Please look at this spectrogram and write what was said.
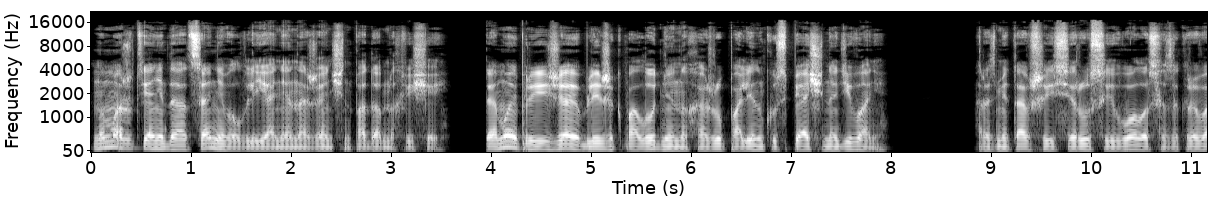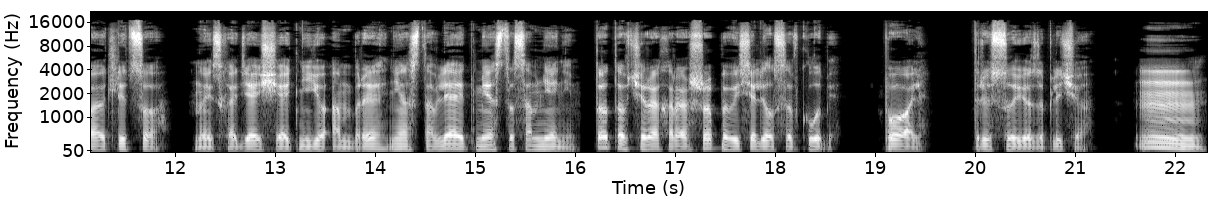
но, может, я недооценивал влияние на женщин подобных вещей. Домой приезжаю ближе к полудню и нахожу Полинку спящей на диване. Разметавшиеся русые волосы закрывают лицо, но исходящее от нее амбре не оставляет места сомнениям. Кто-то вчера хорошо повеселился в клубе. «Поль», трясу ее за плечо. «Ммм,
